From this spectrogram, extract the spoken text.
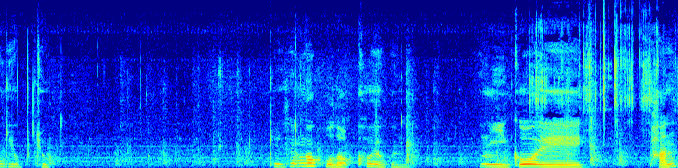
짱 귀엽죠? 이게 생각보다 커요, 근데. 이거의 반?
